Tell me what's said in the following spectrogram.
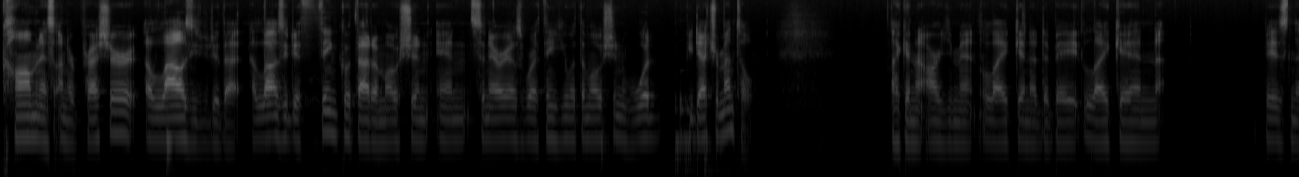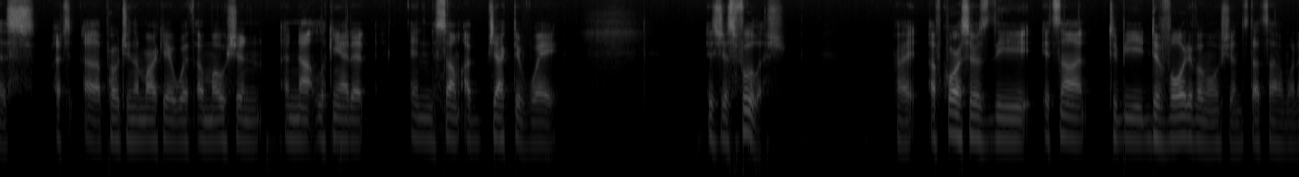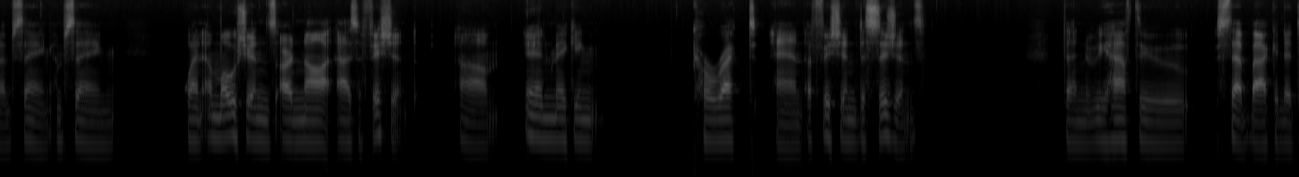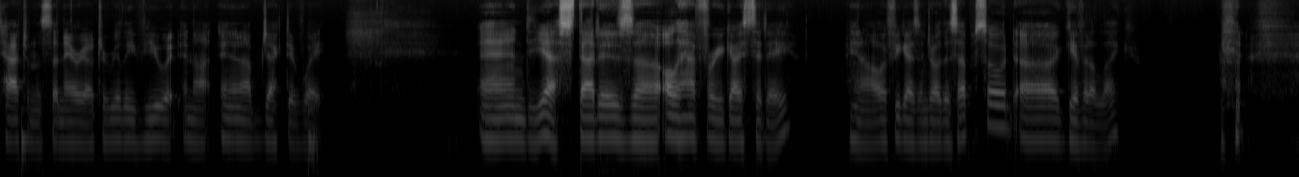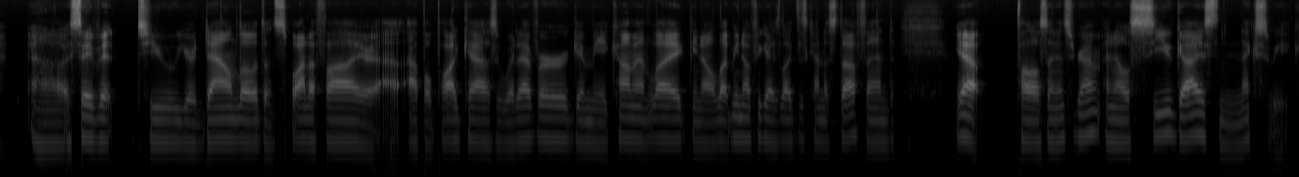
calmness under pressure allows you to do that, allows you to think without emotion in scenarios where thinking with emotion would be detrimental. Like in an argument, like in a debate, like in business, uh, approaching the market with emotion and not looking at it in some objective way is just foolish. Right? Of course, there's the, it's not to be devoid of emotions. That's not what I'm saying. I'm saying when emotions are not as efficient um, in making correct and efficient decisions, then we have to step back and detach from the scenario to really view it in, a, in an objective way. And yes, that is uh, all I have for you guys today. You know, if you guys enjoyed this episode, uh, give it a like. save it to your downloads on Spotify or uh, Apple Podcasts or whatever. Give me a comment, like, you know, let me know if you guys like this kind of stuff. And yeah, follow us on Instagram, and I'll see you guys next week.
